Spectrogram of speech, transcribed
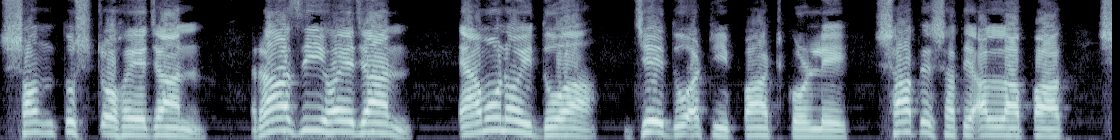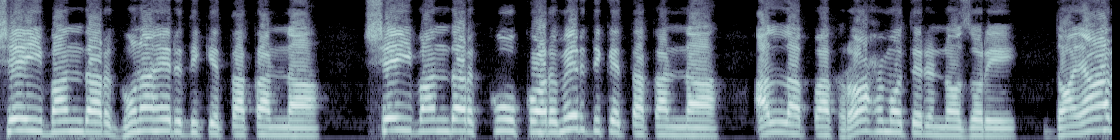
সন্তুষ্ট হয়ে যান, রাজি হয়ে যান। এমন ওই দোয়া, যে দোয়াটি পাঠ করলে সাথে সাথে আল্লাহ পাক সেই বান্দার গুনাহের দিকে তাকান না, সেই বান্দার কুকর্মের দিকে তাকান না, আল্লাহ পাক রহমতের নজরে, দয়ার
